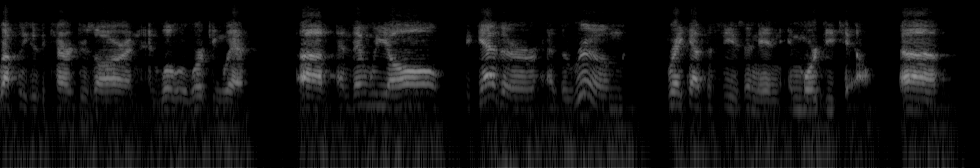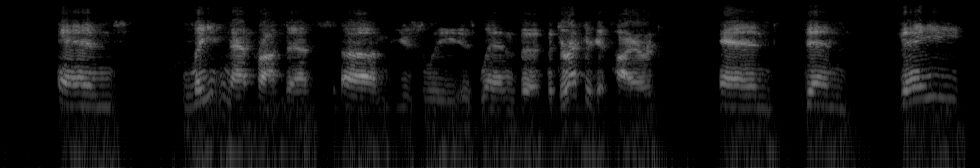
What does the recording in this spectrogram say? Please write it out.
roughly who the characters are and, and what we're working with. um, and then we all together as a room break out the season in, in more detail. Um, and late in that process, um, usually is when the, the director gets hired, and then they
